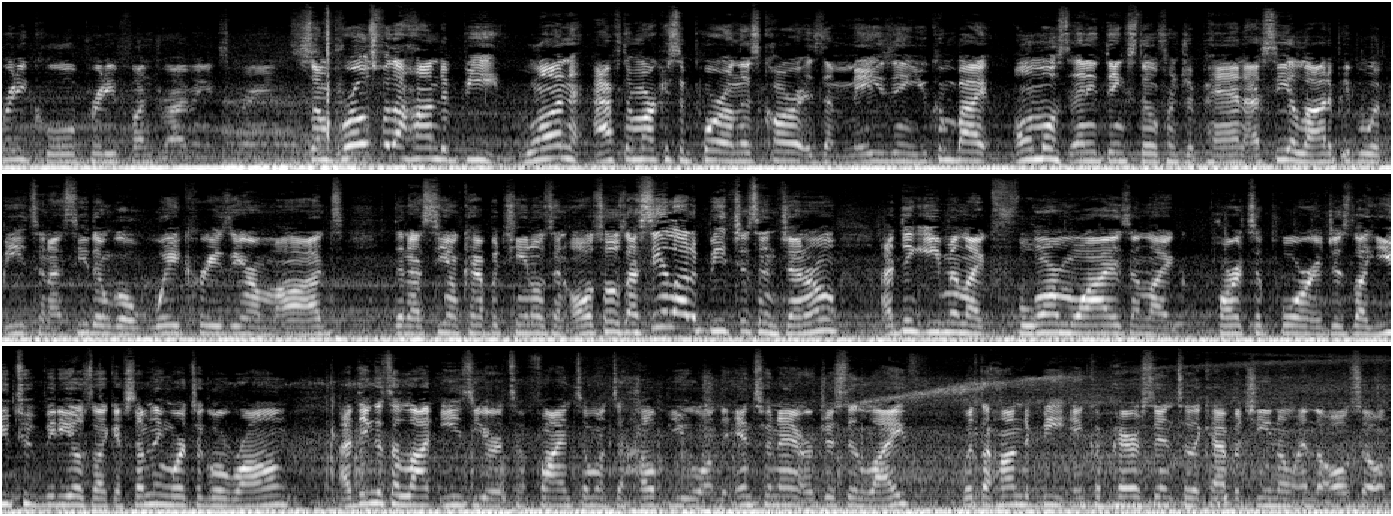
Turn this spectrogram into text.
pretty cool, pretty fun driving experience. Some pros for the Honda Beat. One, aftermarket support on this car is amazing. You can buy almost anything still from Japan. I see a lot of people with Beats and I see them go way crazier on mods than I see on Cappuccinos and Altos. I see a lot of Beats just in general. I think even like form-wise and like part support and just like YouTube videos, like if something were to go wrong, I think it's a lot easier to find someone to help you on the internet or just in life with the Honda Beat in comparison to the Cappuccino and the Alto.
